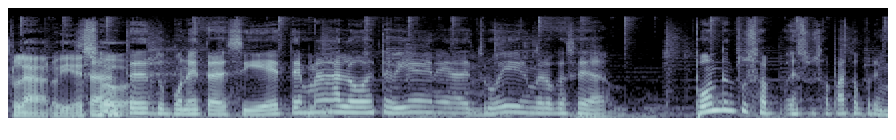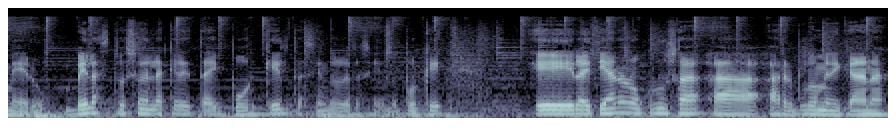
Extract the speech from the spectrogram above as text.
Claro, y eso... antes de tu ponerte a decir, este es malo, este viene a destruirme, lo que sea, ponte en, tu, en su zapato primero, ve la situación en la que él está y por qué él está haciendo lo que está haciendo. Porque eh, el haitiano no cruza a, República Dominicana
